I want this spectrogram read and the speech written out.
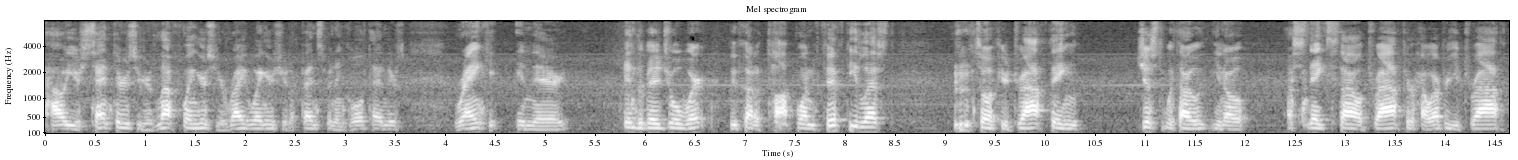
how your centers, your left wingers, your right wingers, your defensemen, and goaltenders rank in their individual. Where we've got a top 150 list. so if you're drafting just without you know a snake style draft or however you draft,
